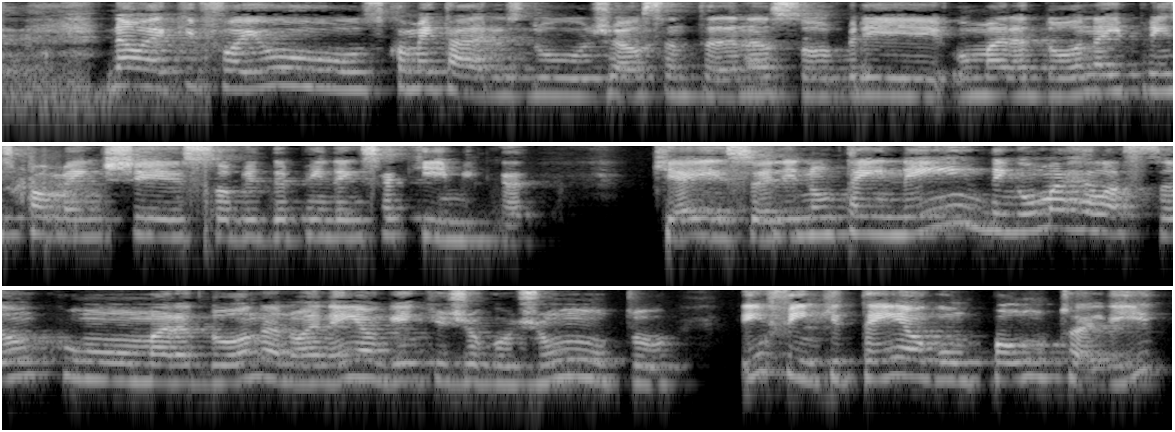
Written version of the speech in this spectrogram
Não, é que foi os comentários do Joel Santana sobre o Maradona e principalmente sobre dependência química. Que é isso, ele não tem nem nenhuma relação com o Maradona, não é nem alguém que jogou junto, enfim, que tem algum ponto ali,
